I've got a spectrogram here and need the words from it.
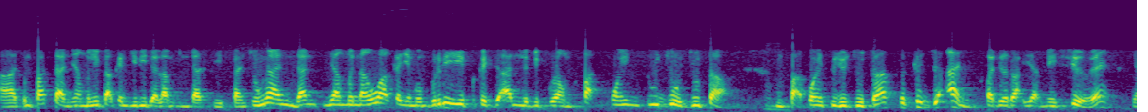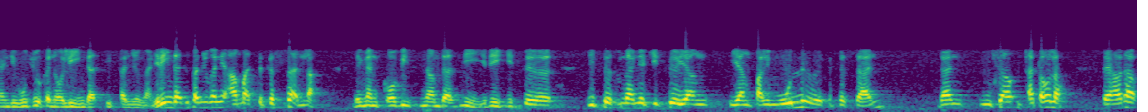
uh, tempatan yang melibatkan diri dalam industri pelancongan dan yang menawarkan yang memberi pekerjaan lebih kurang 4.7 juta 4.7 juta pekerjaan kepada rakyat Malaysia eh, yang diwujudkan oleh industri pelancongan. Jadi industri pelancongan ini amat terkesan lah dengan COVID-19 ni. Jadi kita kita sebenarnya kita yang yang paling mula terkesan dan insya tak tahulah saya harap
